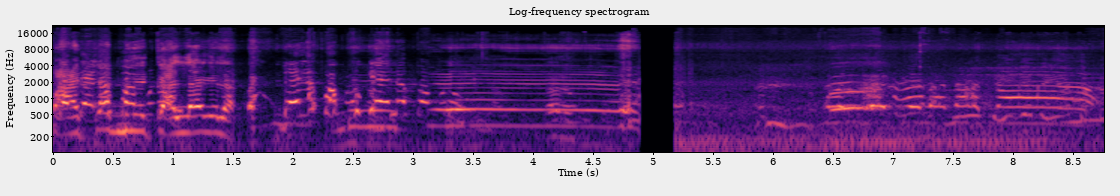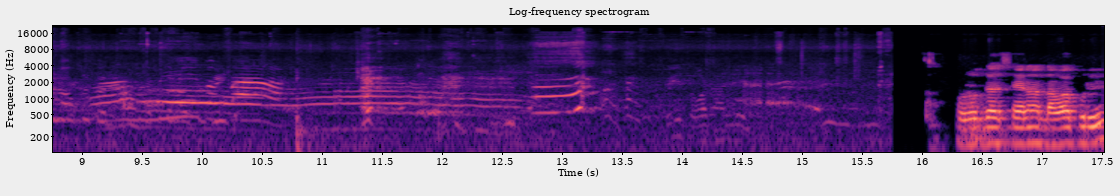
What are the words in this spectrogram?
પાંચ જ મિનિટ ચાલલા ગયેલા પેલા પપ્પુ પેલા પપ્પુ વડોદરા શહેરના નવાપુરી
